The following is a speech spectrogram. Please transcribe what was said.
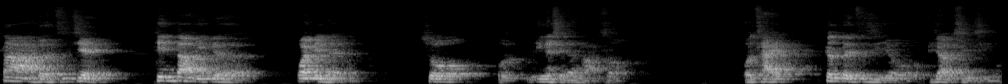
大河之间听到一个外面的人说我音乐写得很好的时候，我才更对自己有比较有信心。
